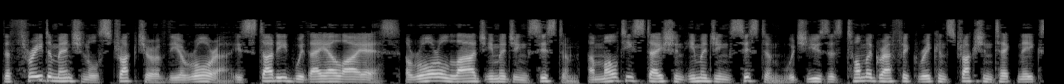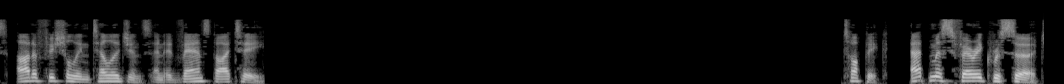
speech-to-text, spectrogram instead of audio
The three-dimensional structure of the aurora is studied with ALIS Auroral Large Imaging System, a multi-station imaging system which uses tomographic reconstruction techniques, artificial intelligence and advanced IT. Atmospheric research.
